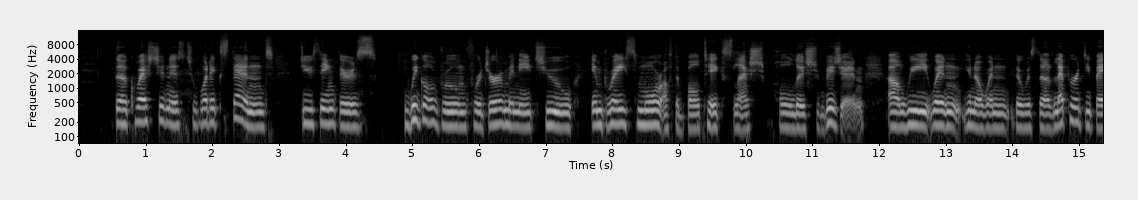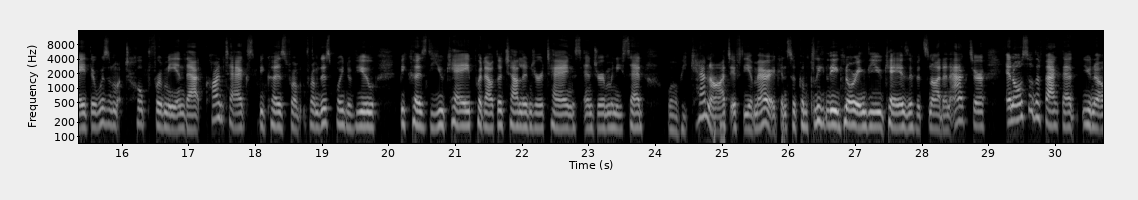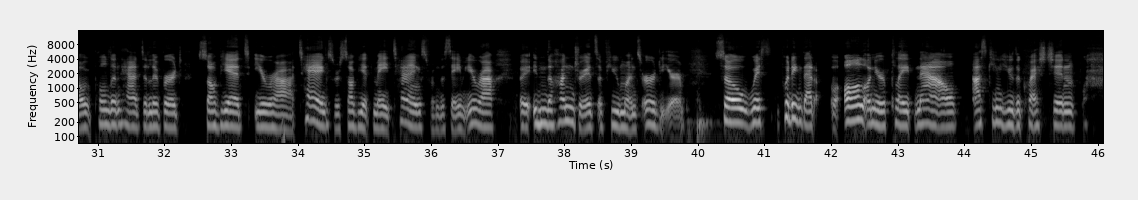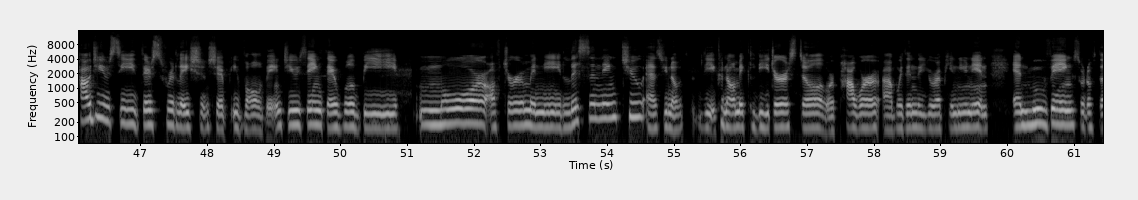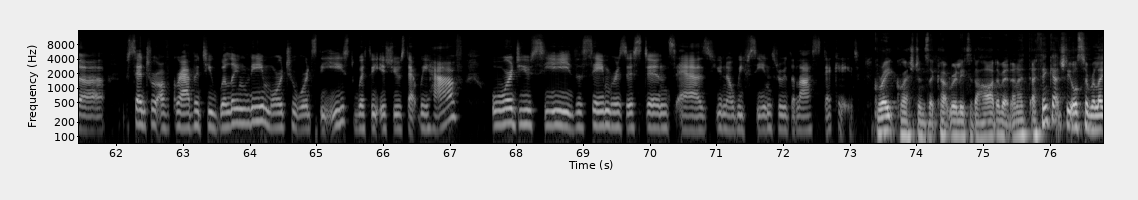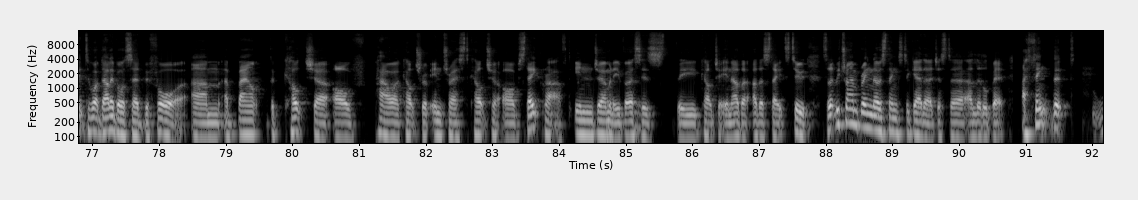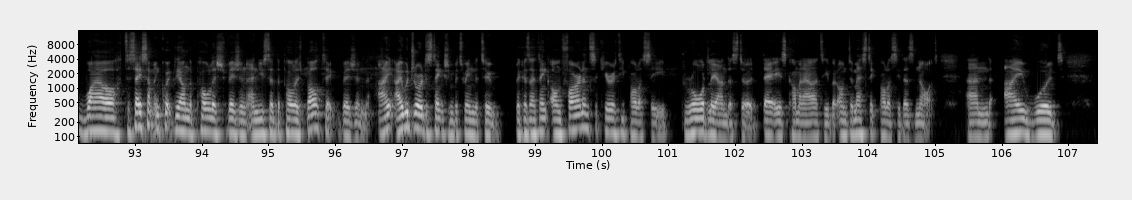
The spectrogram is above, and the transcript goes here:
The question is to what extent do you think there's wiggle room for Germany to embrace more of the Baltic slash Polish vision. Um, we, when you know, when there was the leopard debate, there wasn't much hope for me in that context because, from from this point of view, because the UK put out the Challenger tanks and Germany said well, we cannot if the Americans, are completely ignoring the UK as if it's not an actor. And also the fact that, you know, Poland had delivered Soviet era tanks or Soviet made tanks from the same era uh, in the hundreds a few months earlier. So, with putting that all on your plate now, asking you the question how do you see this relationship evolving? Do you think there will be more of Germany listening to as you know the economic leader still or power um, within the European Union and moving sort of the center of gravity willingly more towards the east with the issues that we have or do you see the same resistance as you know we've seen through the last decade? Great questions that cut really to the heart of it and i, I think actually also relate to what dalibor said before um, about the culture of power culture of interest culture of statecraft in germany mm. versus the culture in other other states too. So let me try and bring those things together just a, a little bit. I think that while to say something quickly on the Polish vision, and you said the Polish Baltic vision, I, I would draw a distinction between the two because I think on foreign and security policy, broadly understood, there is commonality, but on domestic policy, there's not. And I would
